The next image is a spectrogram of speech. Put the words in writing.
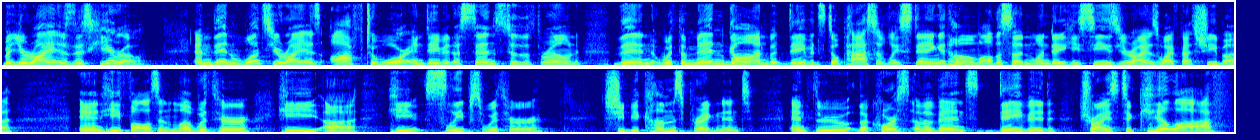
But Uriah is this hero and then, once Uriah is off to war and David ascends to the throne, then, with the men gone, but David still passively staying at home, all of a sudden, one day he sees Uriah's wife, Bathsheba, and he falls in love with her. He, uh, he sleeps with her. She becomes pregnant. And through the course of events, David tries to kill off,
